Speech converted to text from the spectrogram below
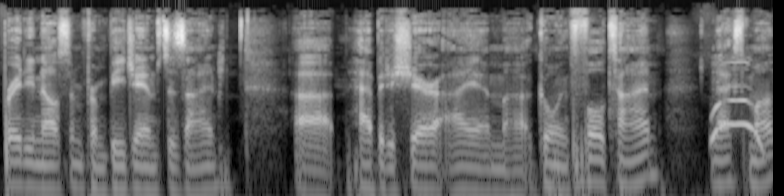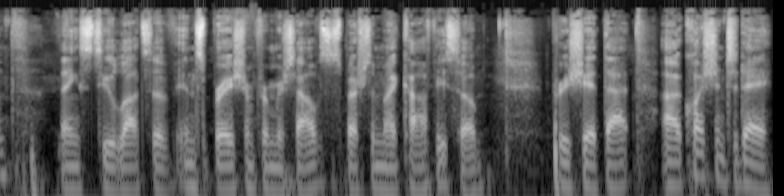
Brady Nelson from BJM's Design. Uh, happy to share I am uh, going full time next month, thanks to lots of inspiration from yourselves, especially my coffee. So appreciate that. Uh, question today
